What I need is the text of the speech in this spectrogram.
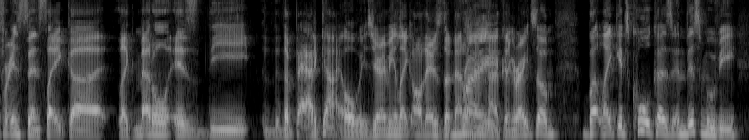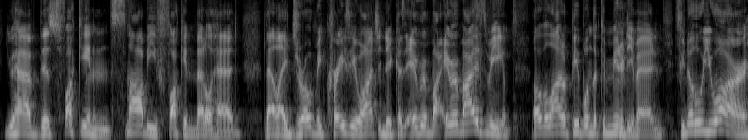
for instance, like uh like metal is the the, the bad guy always. You know what I mean? Like, oh, there's the metal Right. kind of thing, right? So, but like, it's cool because in this movie, you have this fucking snobby fucking metalhead that like drove me crazy watching it because it, remi- it reminds me of a lot of people in the community, man. If you know who you are,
